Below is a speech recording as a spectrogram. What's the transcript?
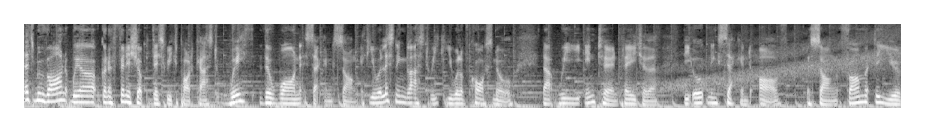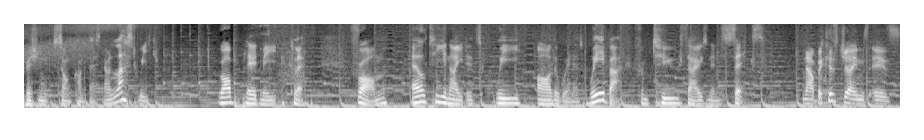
Let's move on. We are going to finish up this week's podcast with the one second song. If you were listening last week, you will of course know that we in turn play each other the opening second of a song from the Eurovision Song Contest. Now, last week, Rob played me a clip from LT United's We Are the Winners, way back from 2006. Now, because James is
